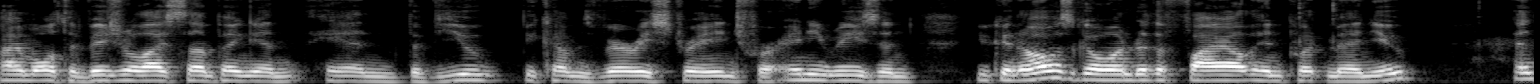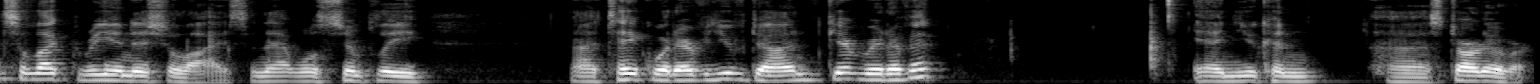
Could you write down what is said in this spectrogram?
PyMol to visualize something and, and the view becomes very strange for any reason, you can always go under the File Input menu and select Reinitialize. And that will simply uh, take whatever you've done, get rid of it, and you can uh, start over.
